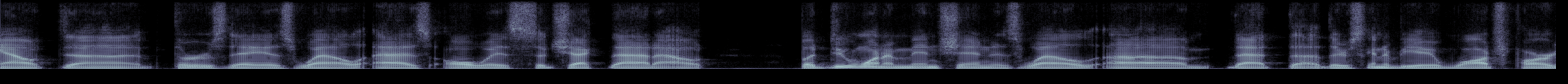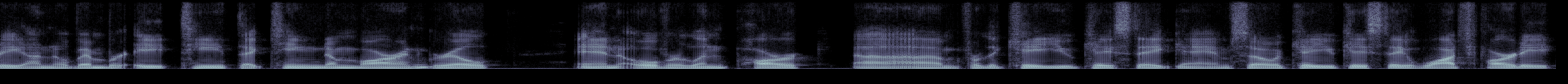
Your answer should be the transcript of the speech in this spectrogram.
out uh, Thursday as well as always. So check that out. But do want to mention as well um, that uh, there's going to be a watch party on November 18th at Kingdom Bar and Grill in Overland Park um, for the KUK State game. So a KUK State watch party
